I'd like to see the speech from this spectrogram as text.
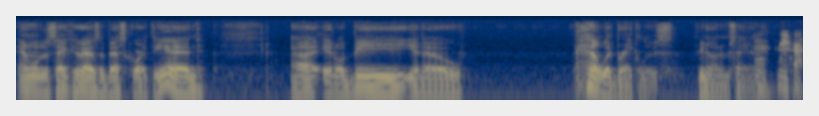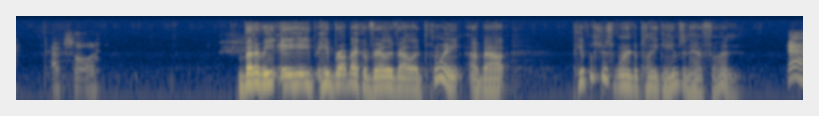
and we'll just take who has the best score at the end, uh, it'll be you know, hell would break loose. If you know what I'm saying. Mm, yeah, absolutely. But I mean, he he brought back a very valid point about people just wanted to play games and have fun. Yeah,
